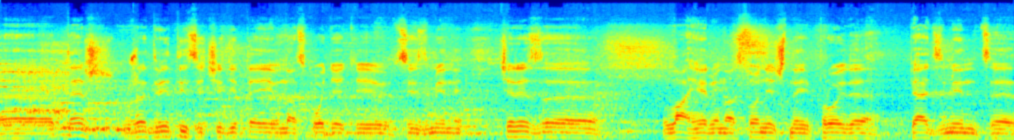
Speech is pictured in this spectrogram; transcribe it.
е, теж вже 2 тисячі дітей у нас ходять в ці зміни. Через е, лагерь у нас сонячний пройде 5 змін, це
